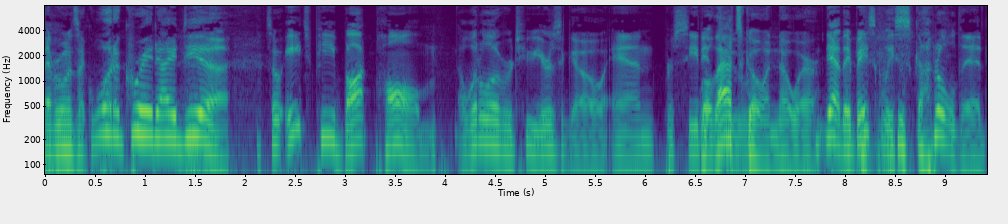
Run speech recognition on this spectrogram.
Everyone's like, "What a great idea." So HP bought Palm a little over 2 years ago and proceeded Well, that's to, going nowhere. Yeah, they basically scuttled it,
